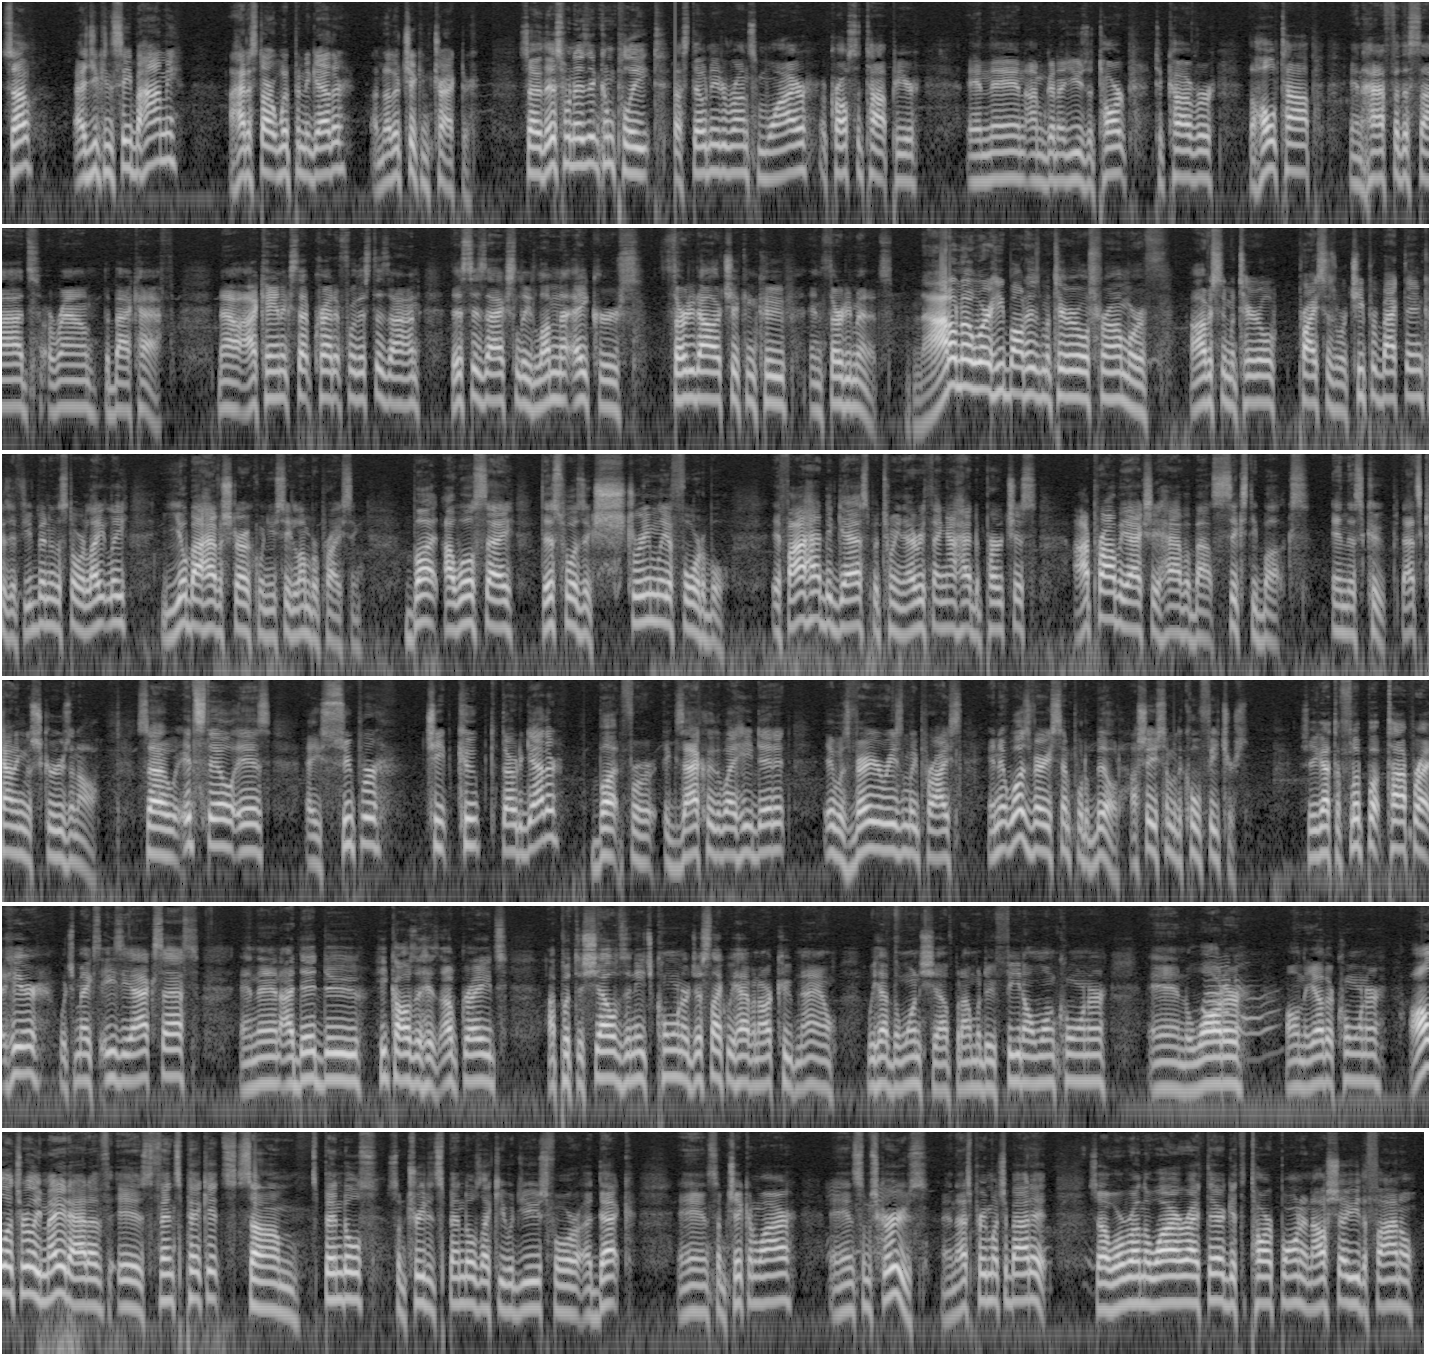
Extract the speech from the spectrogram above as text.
So as you can see behind me, I had to start whipping together another chicken tractor. So this one isn't complete. I still need to run some wire across the top here. And then I'm gonna use a tarp to cover the whole top and half of the sides around the back half. Now I can't accept credit for this design. This is actually Lumnah Acres $30 chicken coop in 30 minutes. Now I don't know where he bought his materials from or if obviously material prices were cheaper back then because if you've been in the store lately, you'll about have a stroke when you see lumber pricing. But I will say this was extremely affordable. If I had to guess between everything I had to purchase, I probably actually have about 60 bucks in this coop. That's counting the screws and all. So it still is a super cheap coop to throw together, but for exactly the way he did it, it was very reasonably priced and it was very simple to build. I'll show you some of the cool features. So you got the flip up top right here, which makes easy access. And then I did do, he calls it his upgrades. I put the shelves in each corner, just like we have in our coop now. We have the one shelf, but I'm gonna do feed on one corner and the water on the other corner. All it's really made out of is fence pickets, some spindles, some treated spindles like you would use for a deck, and some chicken wire and some screws. And that's pretty much about it. So we'll run the wire right there, get the tarp on and I'll show you the final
